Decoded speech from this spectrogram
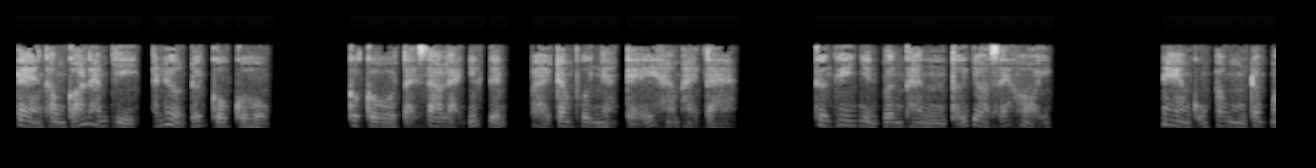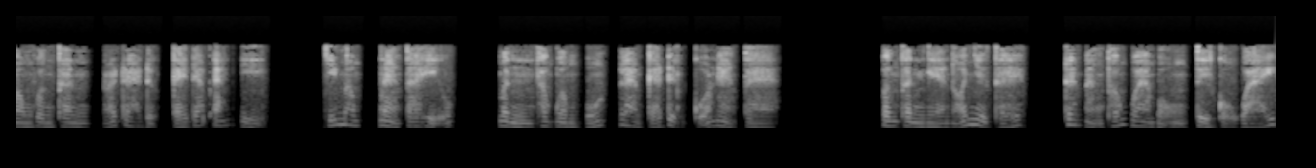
Nàng không có làm gì ảnh hưởng đến cô cô. Cô cô tại sao lại nhất định phải trăm phương ngàn kể hãm hại ta? Thường Hy nhìn Vân Thành thử dò xét hỏi. Nàng cũng không trong mong Vân Thành nói ra được cái đáp án gì. Chỉ mong nàng ta hiểu, mình không mong muốn làm cả định của nàng ta. Vân Thành nghe nói như thế, trên mạng thoáng qua một tia cổ quái,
